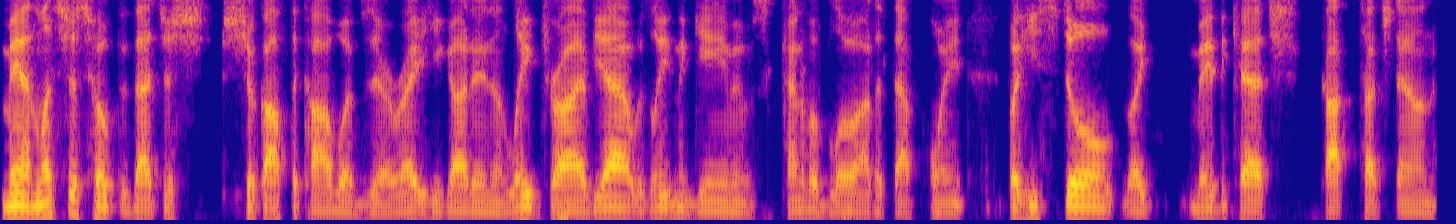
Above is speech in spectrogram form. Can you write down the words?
Man, let's just hope that that just shook off the cobwebs there, right? He got in a late drive. Yeah, it was late in the game. It was kind of a blowout at that point, but he still like made the catch, caught the touchdown.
